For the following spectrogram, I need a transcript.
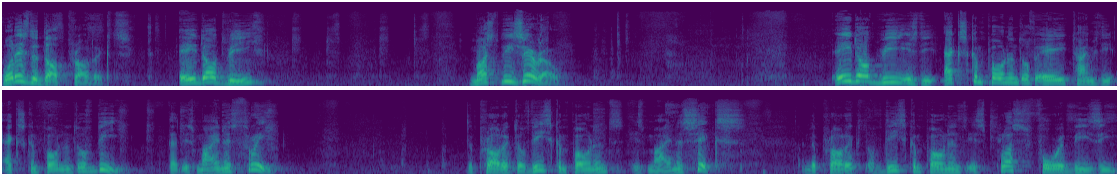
What is the dot product? A dot B must be zero. A dot B is the x component of A times the x component of B. That is minus 3. The product of these components is minus 6. And the product of these components is plus 4bz.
